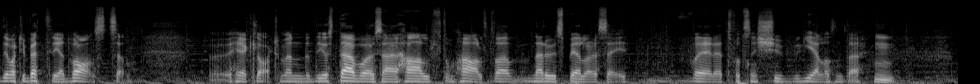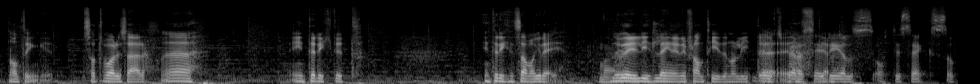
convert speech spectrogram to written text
det var till bättre i Advanced sen. Eh, Helt klart. Men just där var det så här halvt om halvt. Va? När det utspelade sig, vad är det, 2020 eller något sånt där. Mm. Någonting. Så att det var det så här, eh, inte riktigt, inte riktigt samma grej. Nej. Nu är det lite längre in i framtiden och lite det utspelar sig dels 86 och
